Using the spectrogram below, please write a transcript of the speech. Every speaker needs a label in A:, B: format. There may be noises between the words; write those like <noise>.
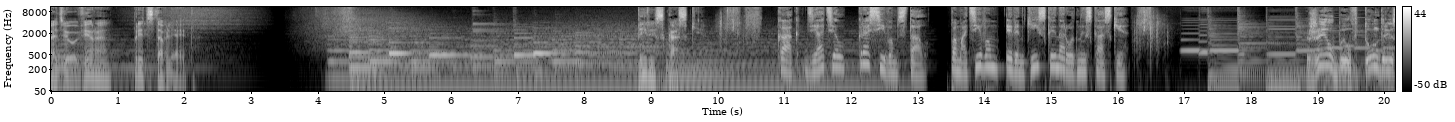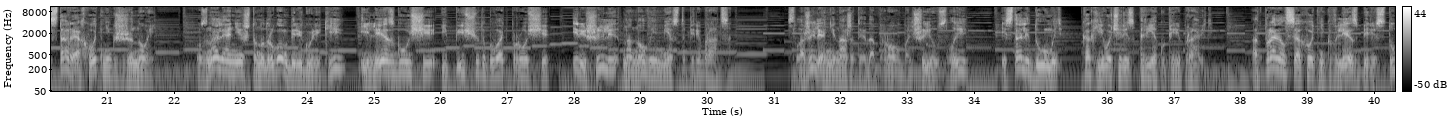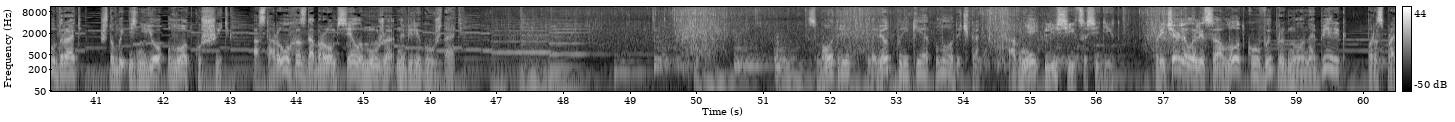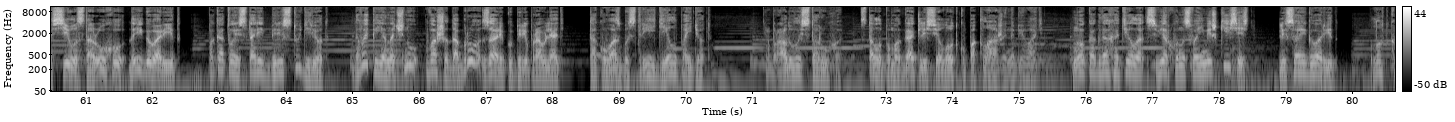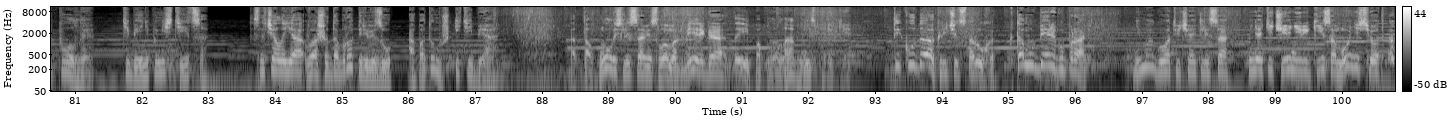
A: Радио «Вера» представляет. Пересказки.
B: Как дятел красивым стал. По мотивам эвенкийской народной сказки.
C: Жил-был в тундре старый охотник с женой. Узнали они, что на другом берегу реки И лес гуще, и пищу добывать проще И решили на новое место перебраться. Сложили они нажитое добро в большие узлы И стали думать, как его через реку переправить. Отправился охотник в лес бересту драть, чтобы из нее лодку сшить А старуха с добром села мужа на берегу ждать. Смотрит, плывет по реке лодочка, а в ней лисица сидит Причалила лиса лодку, выпрыгнула на берег, порасспросила старуху, да и говорит Пока твой старик бересту дерет, Давай-ка я начну ваше добро за реку переправлять Так у вас быстрее дело пойдет Обрадовалась старуха Стала помогать лисе лодку поклажей набивать. Но когда хотела сверху на свои мешки сесть Лиса и говорит Лодка полная, тебе не поместится. Сначала я ваше добро перевезу, а потом уж и тебя Оттолкнулась лиса веслом от берега, да и поплыла вниз по реке «Ты куда?» — кричит старуха. «К тому берегу правь!» «Не могу», — отвечает лиса. «Меня течение реки само несет!» <laughs>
